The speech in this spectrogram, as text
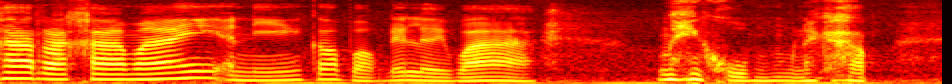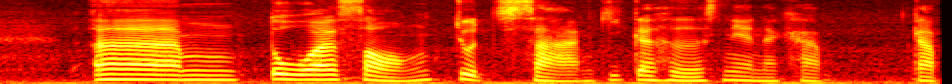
ค่าราคาไหม อันนี้ก็บอกได้เลยว่าไม่คุ้มนะครับ ตัว 2.3 GHz เนี่ยนะครับ กับ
